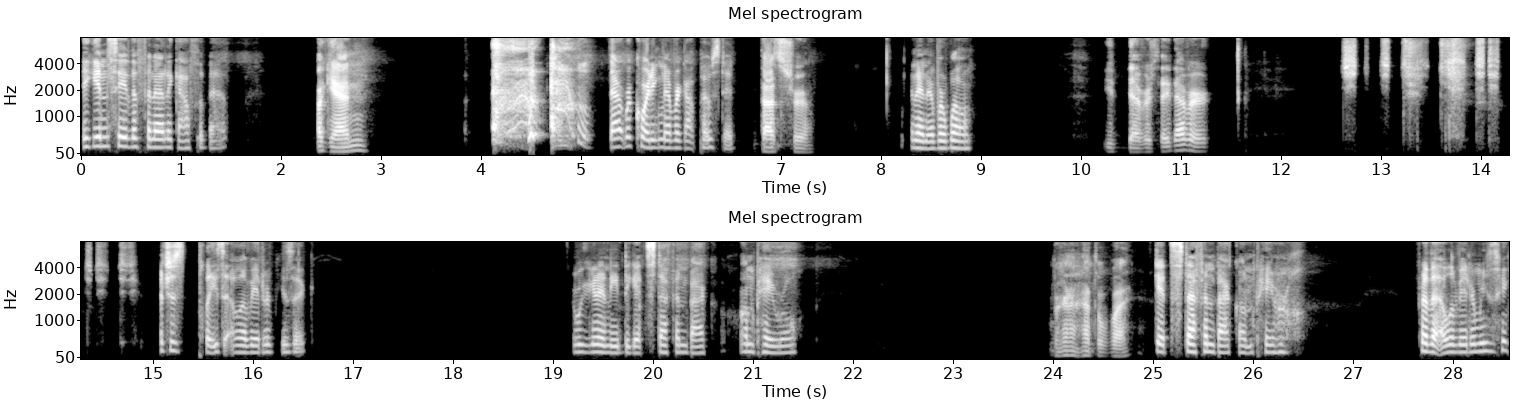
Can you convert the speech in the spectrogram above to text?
You can say the phonetic alphabet. Again, that recording never got posted, that's true. and it never will. You never say never. It just plays elevator music. We're gonna need to get Stefan back on payroll. We're gonna have to what? Get Stefan back on payroll for the elevator music.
